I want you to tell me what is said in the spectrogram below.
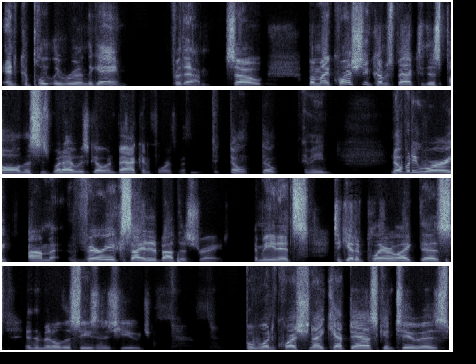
and completely ruined the game for them. So, but my question comes back to this, Paul, and this is what I was going back and forth with. Don't, don't, I mean, nobody worry. I'm very excited about this trade. I mean, it's to get a player like this in the middle of the season is huge. But one question I kept asking too is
